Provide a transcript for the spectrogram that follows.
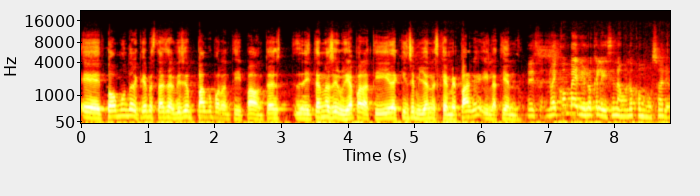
eh, todo el mundo le quiere prestar el servicio pago por anticipado. Entonces, necesitan una cirugía para ti de 15 millones que me pague y la atiendo. no hay convenio, lo que le dicen a uno como usuario.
